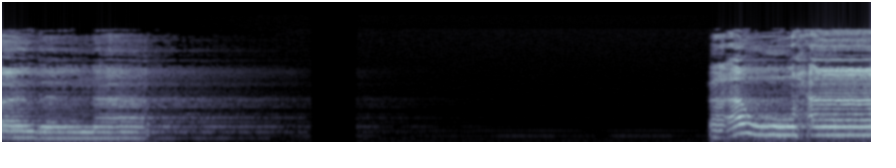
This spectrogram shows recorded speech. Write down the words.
أدنى. فأوحى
